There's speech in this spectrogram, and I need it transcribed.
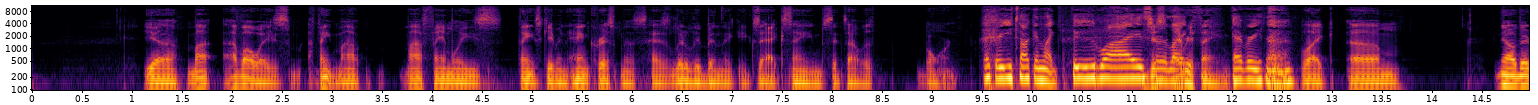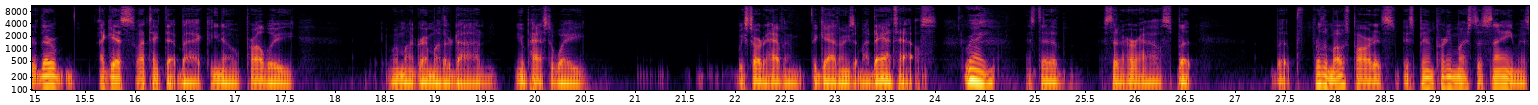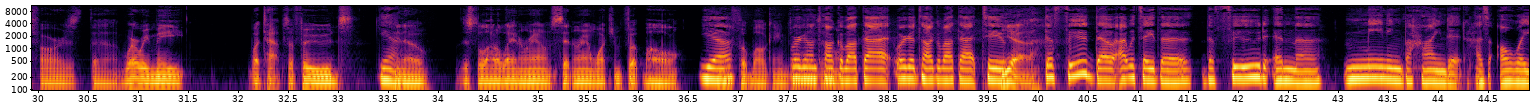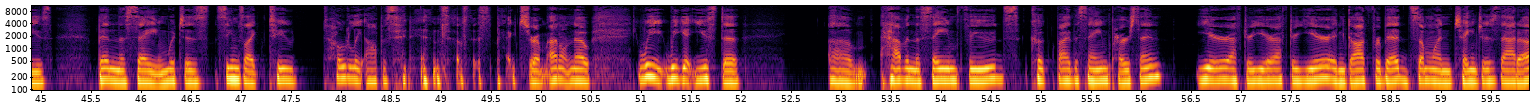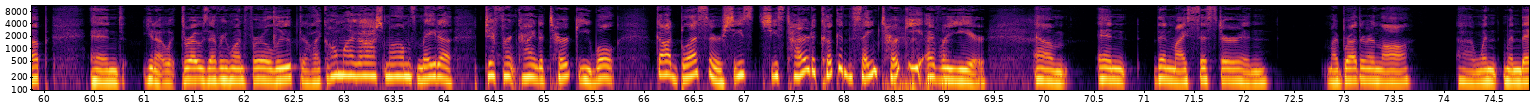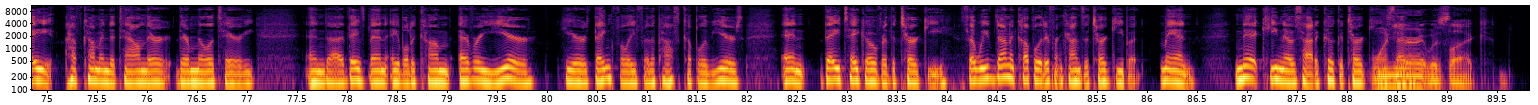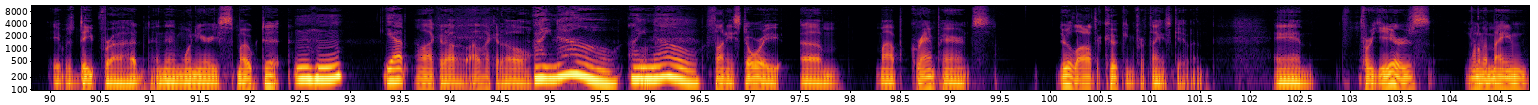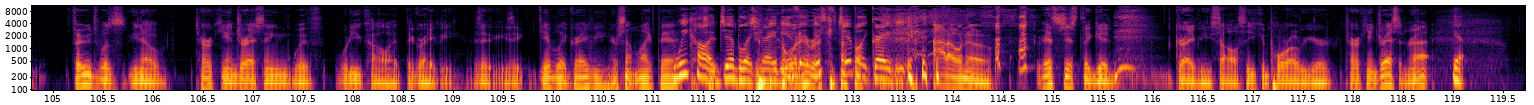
Yeah, my I've always I think my my family's Thanksgiving and Christmas has literally been the exact same since I was born. Like, are you talking like food wise or like everything. Everything. like um no, they're they're I guess I take that back, you know, probably when my grandmother died, you know, passed away, we started having the gatherings at my dad's house right. instead of instead of her house. But but for the most part, it's it's been pretty much the same as far as the where we meet, what types of foods. Yeah. you know, just a lot of laying around, sitting around watching football. Yeah. Football games. We're going to talk on. about that. We're going to talk about that too. Yeah. The food though, I would say the the food and the meaning behind it has always been the same, which is seems like two totally opposite ends of the spectrum. I don't know. We we get used to um, having the same foods cooked by the same person year after year after year and god forbid someone changes that up and you know it throws everyone for a loop they're like oh my gosh mom's made a different kind of turkey well god bless her she's she's tired of cooking the same turkey every year um, and then my sister and my brother-in-law uh, when when they have come into town they're they're military and uh, they've been able to come every year here thankfully for the past couple of years and they take over the turkey so we've done a couple of different kinds of turkey but man nick he knows how to cook a turkey One so- year it was like it was deep fried, and then one year he smoked it. Mm. yep I like it all. I like it all. i know i know Funny story. Um, my grandparents do a lot of the cooking for Thanksgiving, and for years, one of the main foods was you know turkey and dressing with what do you call it? The gravy. Is it is it giblet gravy or something like that? we call it giblet gravy Whatever it's it's giblet gravy I don't know. it's just the good gravy sauce that you can pour over your turkey and dressing, right? yeah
